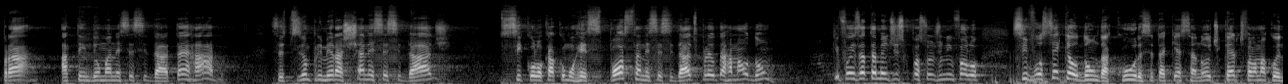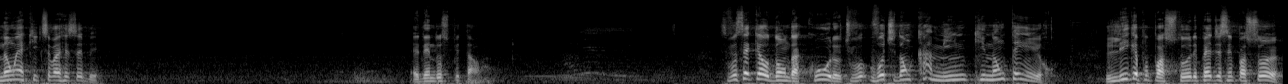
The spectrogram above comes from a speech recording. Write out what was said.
para atender uma necessidade. Está errado. Vocês precisam primeiro achar a necessidade, se colocar como resposta à necessidade para eu derramar o dom. Que foi exatamente isso que o pastor Juninho falou. Se você quer o dom da cura, você está aqui essa noite, eu quero te falar uma coisa: não é aqui que você vai receber. É dentro do hospital. Se você quer o dom da cura, eu te vou, vou te dar um caminho que não tem erro. Liga para o pastor e pede assim, pastor,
